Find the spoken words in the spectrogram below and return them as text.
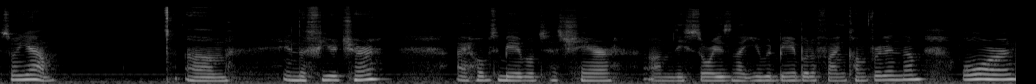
So yeah. Um, in the future, I hope to be able to share um, these stories and that you would be able to find comfort in them or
